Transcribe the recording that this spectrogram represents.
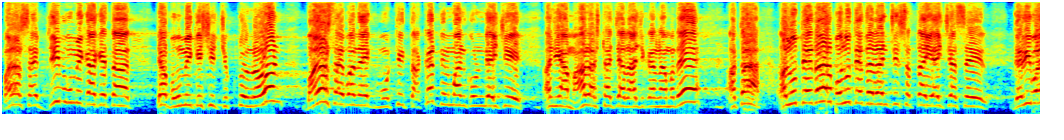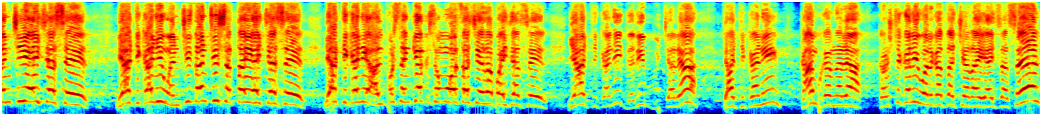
बाळासाहेब जी भूमिका घेतात त्या भूमिकेशी चिकटून राहून बाळासाहेबांना एक मोठी ताकद निर्माण करून द्यायची. आणि या महाराष्ट्राच्या राजकारणामध्ये आता अलुतेदार बलुतेदारांची सत्ता यायची असेल गरिबांची यायची असेल या ठिकाणी वंचितांची सत्ता यायची असेल या ठिकाणी अल्पसंख्याक समूहाचा चेहरा पाहिजे असेल या ठिकाणी गरीब बिचाऱ्या त्या ठिकाणी काम करणाऱ्या कष्टकरी वर्गाचा चेहरा यायचा असेल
